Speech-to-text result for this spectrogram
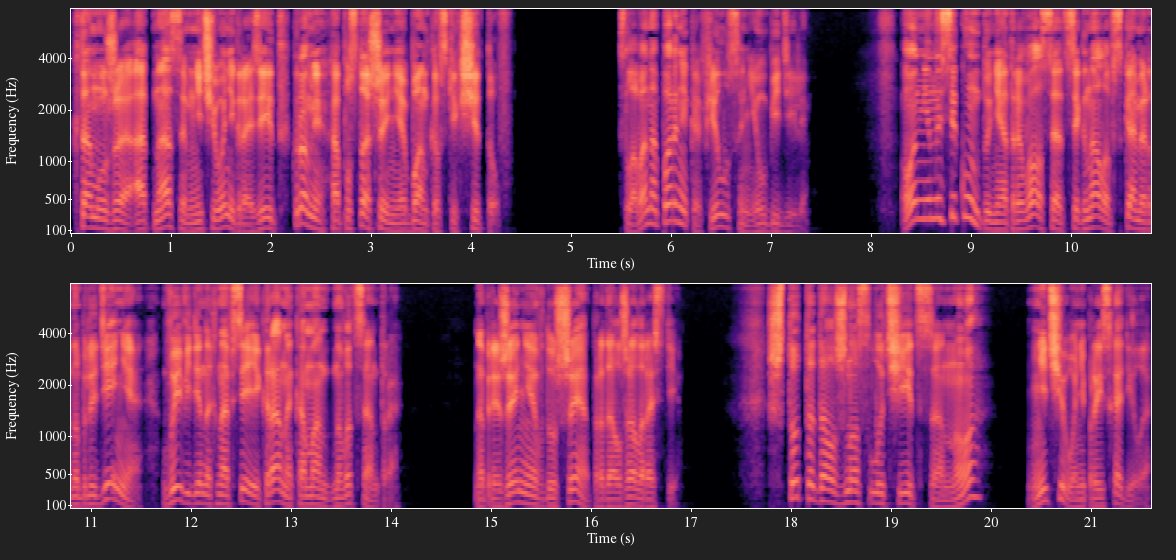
К тому же от нас им ничего не грозит, кроме опустошения банковских счетов». Слова напарника Филуса не убедили. Он ни на секунду не отрывался от сигналов с камер наблюдения, выведенных на все экраны командного центра. Напряжение в душе продолжало расти. Что-то должно случиться, но ничего не происходило.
